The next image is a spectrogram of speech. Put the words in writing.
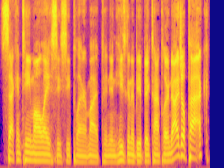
second team All ACC player, in my opinion. He's going to be a big time player. Nigel Pack,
